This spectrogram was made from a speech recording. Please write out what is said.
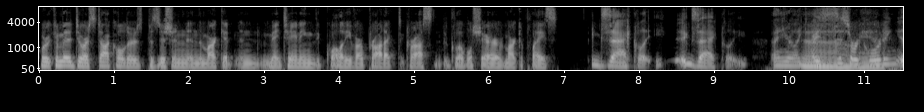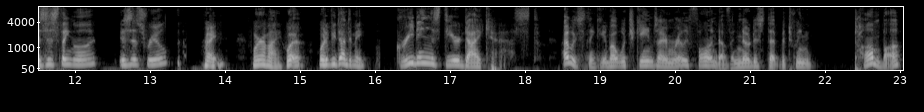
We're committed to our stockholders' position in the market and maintaining the quality of our product across the global share of marketplace. Exactly. Exactly. And you're like, is this a Oh, man. recording? Is this thing on? Is this real? Right. Where am I? What what have you done to me? Greetings, dear Diecast. I was thinking about which games I am really fond of and noticed that between Tomba,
